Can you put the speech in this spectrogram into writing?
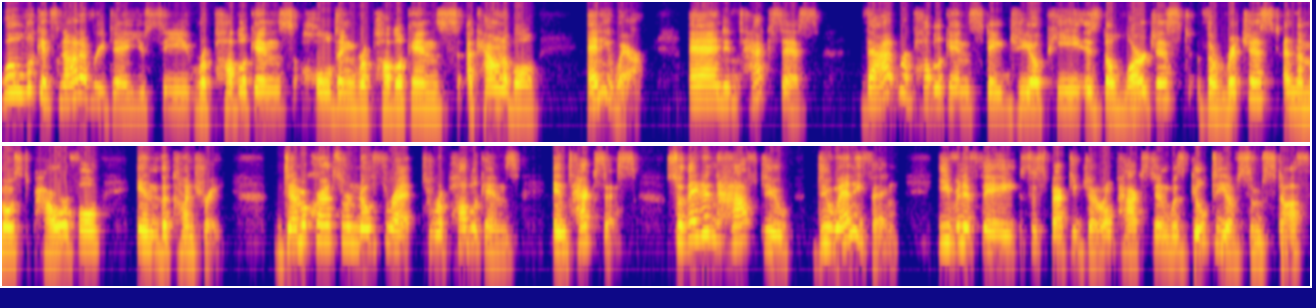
Well, look, it's not every day you see Republicans holding Republicans accountable anywhere. And in Texas, that Republican state GOP is the largest, the richest, and the most powerful in the country. Democrats are no threat to Republicans in Texas. So they didn't have to do anything, even if they suspected General Paxton was guilty of some stuff,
